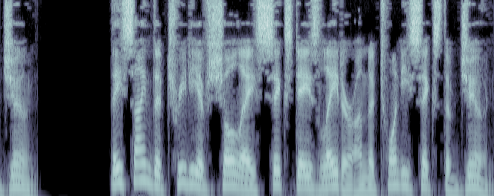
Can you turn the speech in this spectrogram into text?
June. They signed the Treaty of Cholet six days later on 26 June.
